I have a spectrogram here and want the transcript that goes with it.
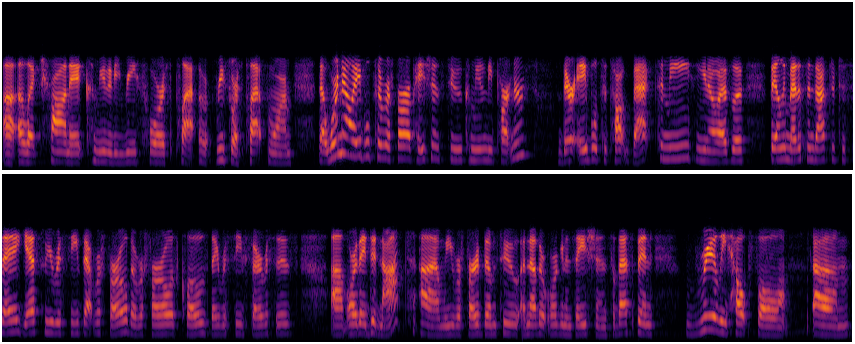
uh, electronic community resource plat- uh, resource platform that we're now able to refer our patients to community partners they're able to talk back to me, you know, as a family medicine doctor to say, yes, we received that referral. The referral is closed. They received services, um, or they did not. Um, we referred them to another organization. So that's been really helpful um,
